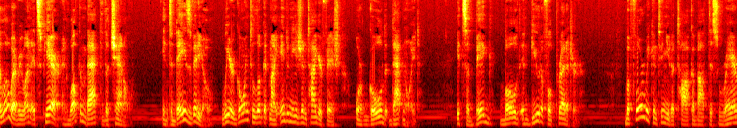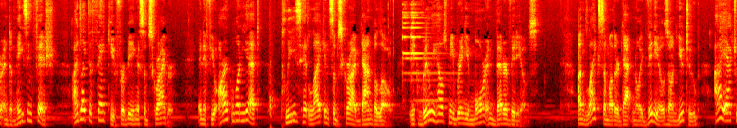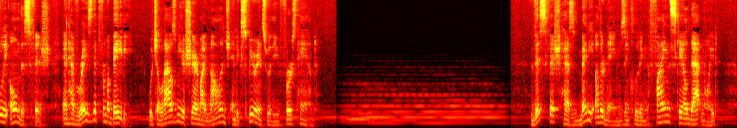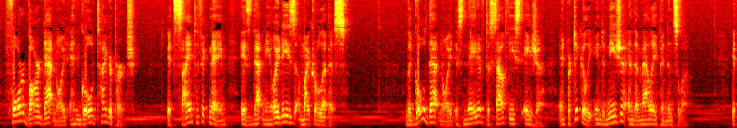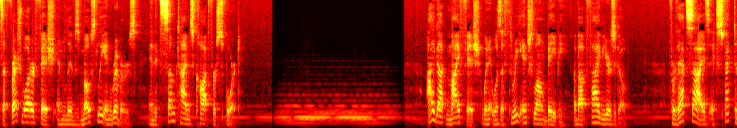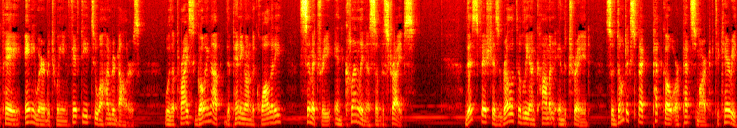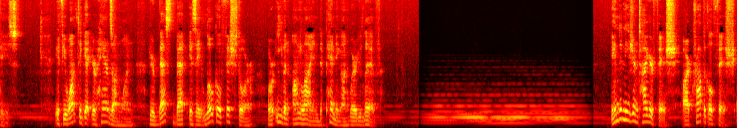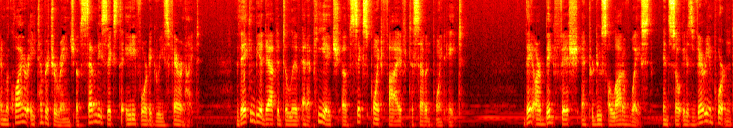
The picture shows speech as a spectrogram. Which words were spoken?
Hello everyone, it's Pierre and welcome back to the channel. In today's video, we are going to look at my Indonesian tigerfish or gold datnoid. It's a big, bold, and beautiful predator. Before we continue to talk about this rare and amazing fish, I'd like to thank you for being a subscriber. And if you aren't one yet, please hit like and subscribe down below. It really helps me bring you more and better videos. Unlike some other datnoid videos on YouTube, I actually own this fish and have raised it from a baby, which allows me to share my knowledge and experience with you firsthand. This fish has many other names including fine scale datnoid, four bar datnoid, and gold tiger perch. Its scientific name is Datnioides microlepis. The gold datnoid is native to Southeast Asia and particularly Indonesia and the Malay Peninsula. It's a freshwater fish and lives mostly in rivers, and it's sometimes caught for sport. I got my fish when it was a 3 inch long baby about 5 years ago. For that size, expect to pay anywhere between 50 to $100, with the price going up depending on the quality, symmetry, and cleanliness of the stripes. This fish is relatively uncommon in the trade, so don't expect Petco or PetSmart to carry these. If you want to get your hands on one, your best bet is a local fish store or even online depending on where you live. Indonesian tigerfish are tropical fish and require a temperature range of 76 to 84 degrees Fahrenheit. They can be adapted to live at a pH of 6.5 to 7.8. They are big fish and produce a lot of waste, and so it is very important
